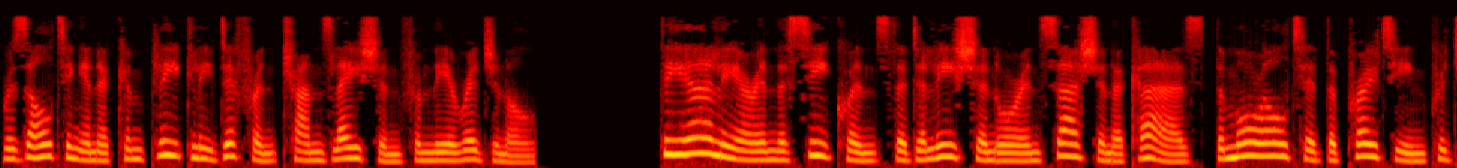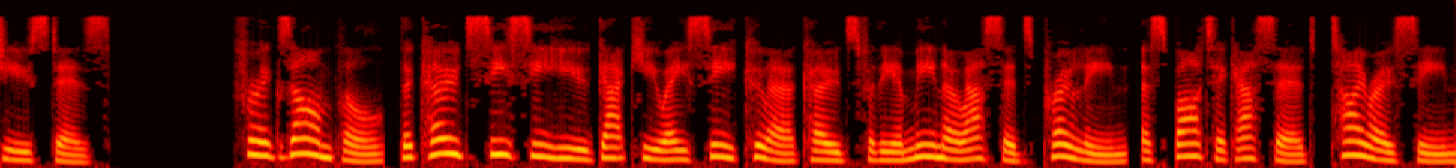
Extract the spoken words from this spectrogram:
resulting in a completely different translation from the original. The earlier in the sequence the deletion or insertion occurs, the more altered the protein produced is. For example, the code CCU GACUAC CUA codes for the amino acids proline, aspartic acid, tyrosine,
